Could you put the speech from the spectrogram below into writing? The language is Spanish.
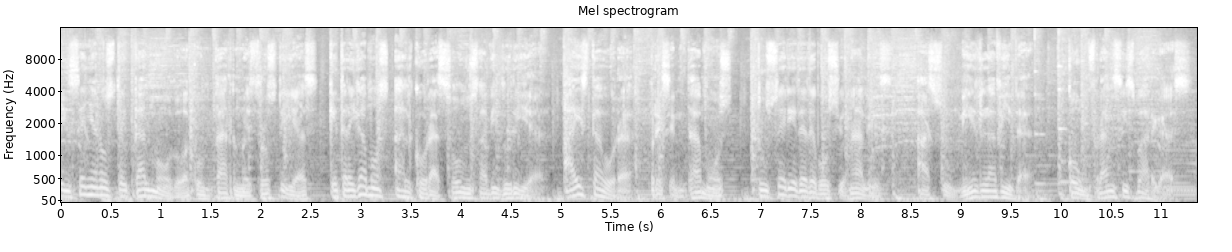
Enséñanos de tal modo a contar nuestros días que traigamos al corazón sabiduría. A esta hora presentamos tu serie de devocionales, Asumir la Vida, con Francis Vargas.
